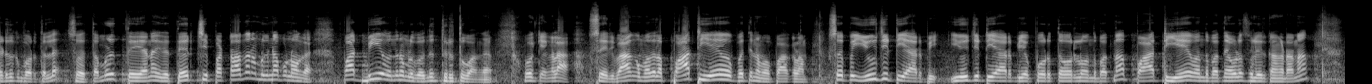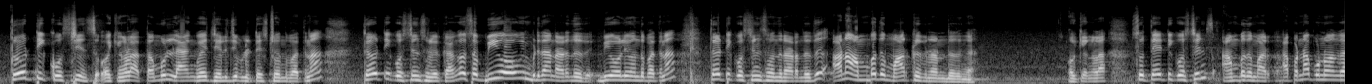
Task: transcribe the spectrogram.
எடுத்துக்க போகிறதில்ல ஸோ தமிழ் ஏன்னா இதை தேர்ச்சி பட்டால் தான் நம்மளுக்கு என்ன பண்ணுவாங்க? பார்ட் பியை வந்து நம்மளுக்கு வந்து திருத்துவாங்க. ஓகேங்களா? சரி வாங்க. முதல்ல பார்ட் ஏவை பற்றி நம்ம பார்க்கலாம். ஸோ இப்போ யூஜிடிஆர்பி யூஜிடிஆர்பியை பொறுத்தவரையிலும் வந்து பார்த்தீங்கன்னா பார்ட் ஏ வந்து பார்த்தீங்கன்னா எவ்வளோ சொல்லியிருக்காங்கன்னா தேர்ட்டி கொஸ்டின்ஸ் ஓகேங்களா? தமிழ் லாங்குவேஜ் எலிஜிபிள் டெஸ்ட் வந்து பார்த்தீங்கன்னா தேர்ட்டி கொஸ்டின் சொல்லியிருக்காங்க. ஸோ பிஓவும் இப்படி தான் நடந்தது. பிஓலையும் வந்து பார்த்தீங்கன்னா தேர்ட்டி கொஸ்டின்ஸ் வந்து நடந்தது. ஆனால் ஐம்பது மார்க்குக்கு நடந்ததுங்க. ஓகேங்களா? ஸோ தேர்ட்டி கொஸ்டின்ஸ் ஐம்பது மார்க் அப்போ என்ன பண்ணுவாங்க?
